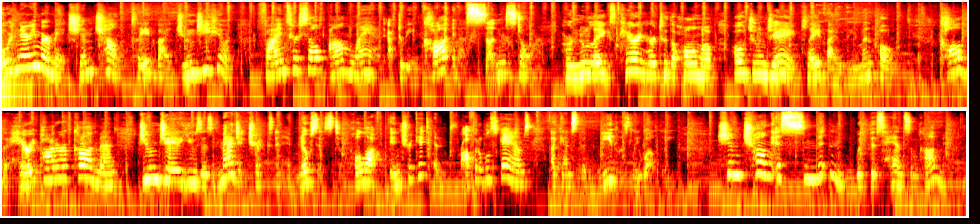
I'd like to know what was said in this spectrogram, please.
Ordinary mermaid Shim Chung, played by Jun Ji Hyun, finds herself on land after being caught in a sudden storm. Her new legs carry her to the home of Heo Joon Jae, played by Lee Min Ho. Called the Harry Potter of con men, Joon Jae uses magic tricks and hypnosis to pull off intricate and profitable scams against the needlessly wealthy. Shim Chung is smitten with this handsome con man.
